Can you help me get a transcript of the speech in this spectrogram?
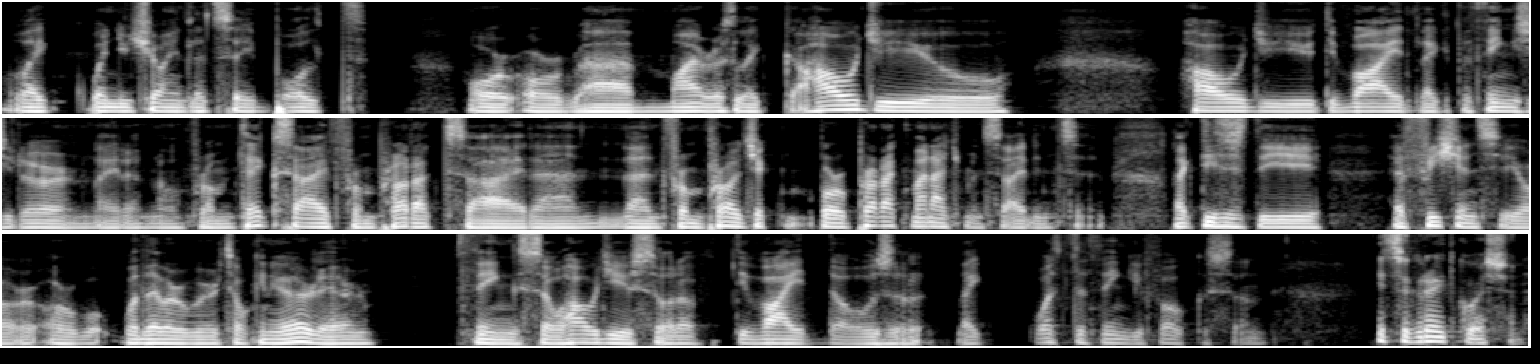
like when you joined, let's say Bolt or or uh, like how do you how do you divide like the things you learn? I don't know from tech side, from product side, and then from project or product management side. And like this is the efficiency or or whatever we were talking earlier things. So how do you sort of divide those? Or like, what's the thing you focus on? It's a great question.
